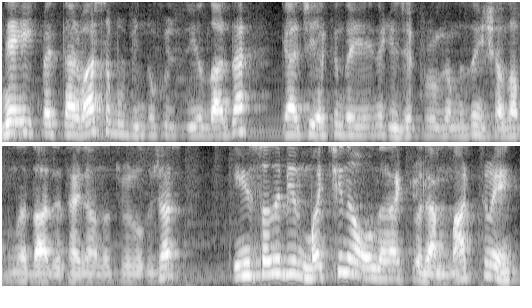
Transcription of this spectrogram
Ne hikmetler varsa bu 1900'lü yıllarda gerçi yakında yayına gelecek programımızda inşallah bunları daha detaylı anlatıyor olacağız. İnsanı bir makine olarak gören Mark Twain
